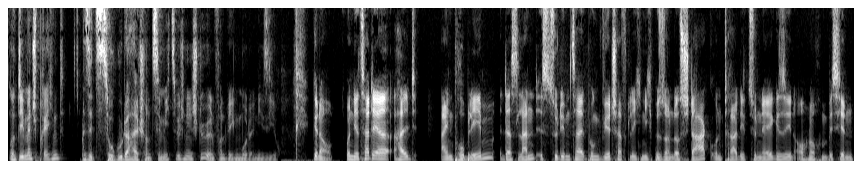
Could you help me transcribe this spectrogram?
Und dementsprechend sitzt Sogu da halt schon ziemlich zwischen den Stühlen von wegen Modernisierung. Genau. Und jetzt hat er halt ein Problem. Das Land ist zu dem Zeitpunkt wirtschaftlich nicht besonders stark und traditionell gesehen auch noch ein bisschen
